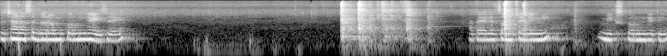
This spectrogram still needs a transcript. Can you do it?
तर छान असं गरम करून घ्यायचं आहे. आता याला चमच्याने मी मिक्स करून घेते.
